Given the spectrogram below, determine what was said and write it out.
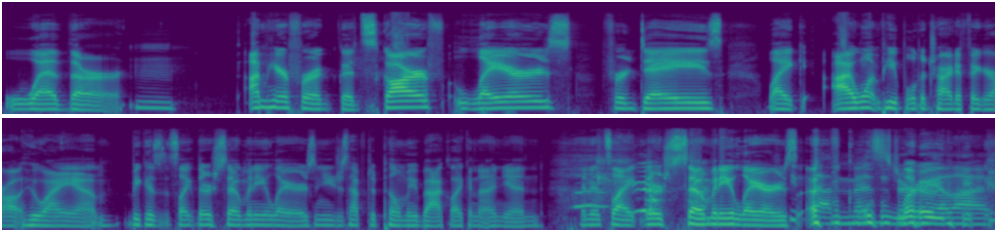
weather. Mm. I'm here for a good scarf, layers for days. Like I want people to try to figure out who I am because it's like there's so many layers and you just have to peel me back like an onion. And it's like there's so many layers of clothing,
